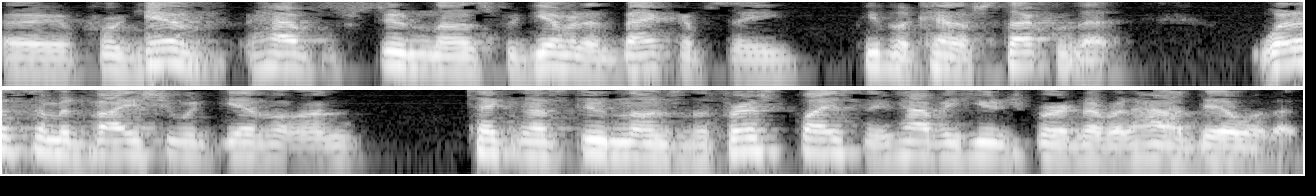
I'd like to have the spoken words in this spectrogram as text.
uh, forgive, have student loans forgiven in bankruptcy, people are kind of stuck with it. What is some advice you would give on taking on student loans in the first place and you have a huge burden it, how to deal with it?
